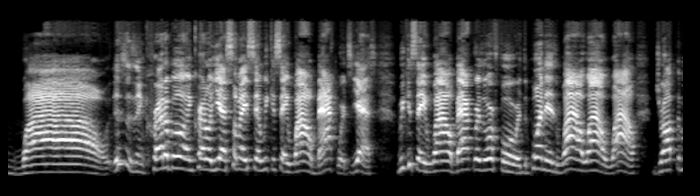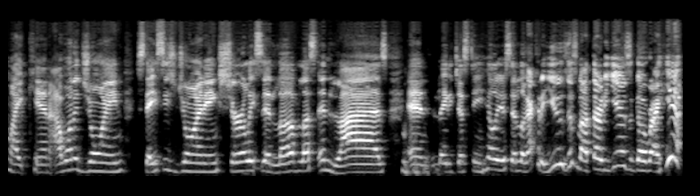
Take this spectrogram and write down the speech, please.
Wow, this is incredible, incredible. Yes, somebody said we could say wow backwards. Yes, we could say wow backwards or forwards. The point is wow, wow, wow. Drop the mic, Ken. I want to join. Stacy's joining. Shirley said love, lust, and lies. And Lady Justine Hillier said, look, I could have used this about 30 years ago right here.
